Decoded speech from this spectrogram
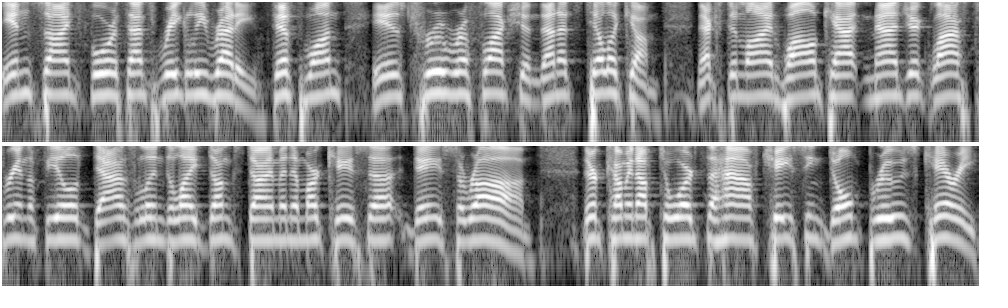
Inside fourth that's Regally Ready. Fifth one is True Reflection. Then it's Tillicum. Next in line Wildcat Magic. Last three in the field Dazzle and Delight Dunks Diamond and Marquesa de de Sarah. They're coming up towards the half, chasing Don't Bruise Carry.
